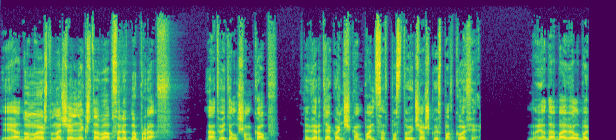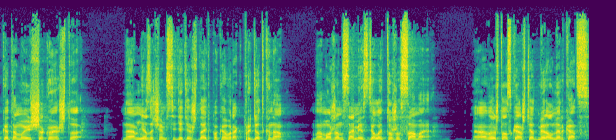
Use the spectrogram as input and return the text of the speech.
Я думаю, что начальник штаба абсолютно прав, ответил Шонкоп, вертя кончиком пальца в пустую чашку из-под кофе. Но я добавил бы к этому еще кое-что. Нам незачем сидеть и ждать, пока враг придёт к нам. Мы можем сами сделать то же самое. А вы что скажете, адмирал Меркац?»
